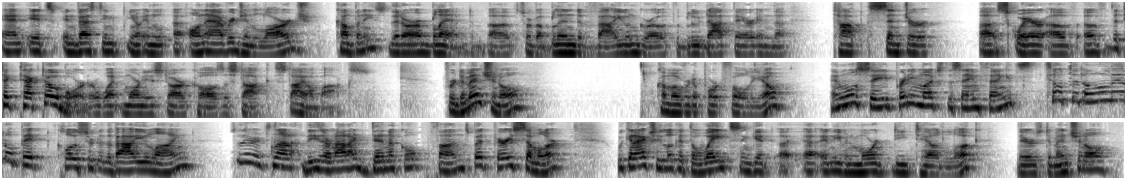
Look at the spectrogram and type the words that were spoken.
and it's investing, you know, in uh, on average in large companies that are a blend, uh, sort of a blend of value and growth. The blue dot there in the top center uh, square of, of the tic-tac-toe board, or what Morningstar calls a stock style box. For dimensional, come over to portfolio, and we'll see pretty much the same thing. It's tilted a little bit closer to the value line. So there, it's not; these are not identical funds, but very similar. We can actually look at the weights and get an even more detailed look. There's dimensional,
